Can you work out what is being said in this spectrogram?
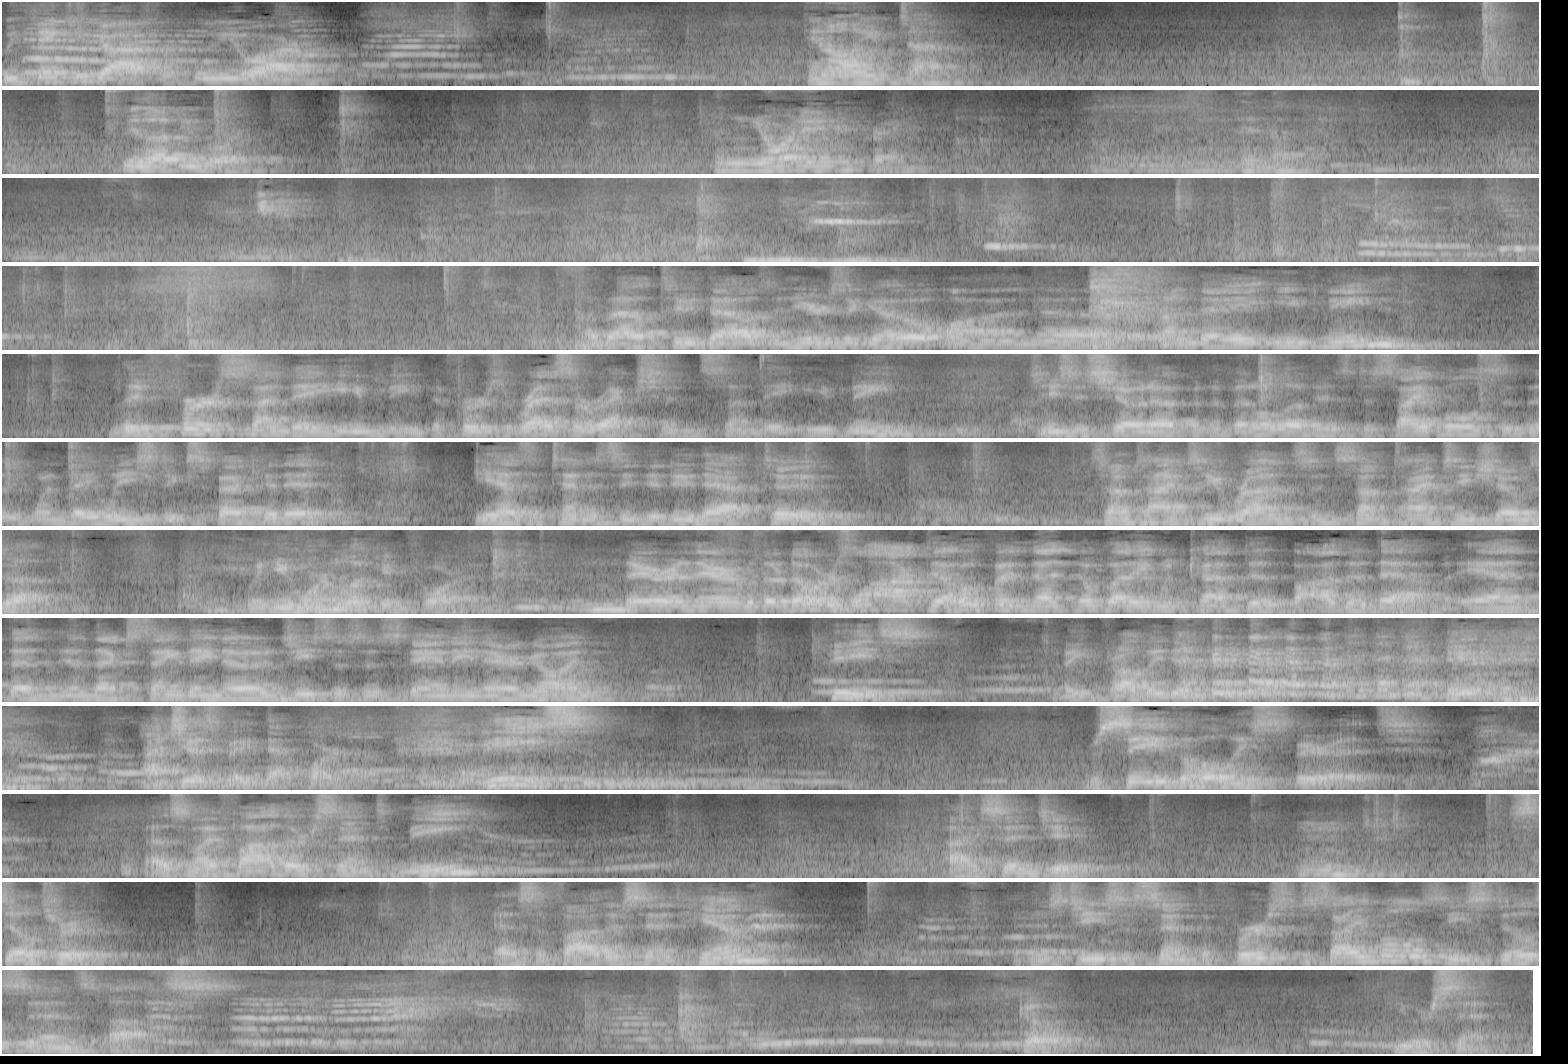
We thank you, God, for who you are in all you've done. We love you, Lord. And in your name we pray. Amen. About 2,000 years ago on uh, Sunday evening, the first Sunday evening, the first resurrection Sunday evening, Jesus showed up in the middle of his disciples and when they least expected it. He has a tendency to do that too. Sometimes he runs and sometimes he shows up when you weren't looking for him. They're in there with their doors locked, hoping that nobody would come to bother them. And then the next thing they know, Jesus is standing there going, Peace. He probably didn't do that. I just made that part up. Peace Receive the Holy Spirit. As my Father sent me, I send you. Still true. As the Father sent him, as Jesus sent the first disciples, he still sends us. Go. You are sent.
